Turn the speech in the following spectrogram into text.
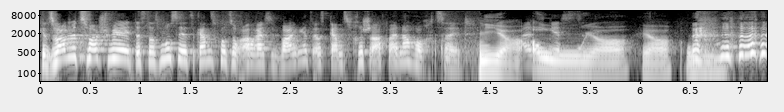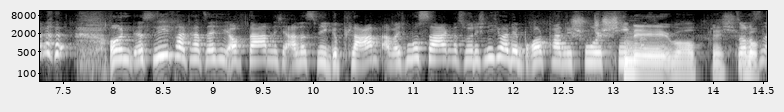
Jetzt waren wir zum Beispiel, das, das muss jetzt ganz kurz noch anreißen, wir waren jetzt erst ganz frisch auf einer Hochzeit. Ja, oh Gäste. ja, ja. Oh. Und es lief halt tatsächlich auch da nicht alles wie geplant, aber ich muss sagen, das würde ich nicht mal dem Brautpaar in die Schuhe schieben. nee, überhaupt nicht. Sondern es Überhaupt sind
